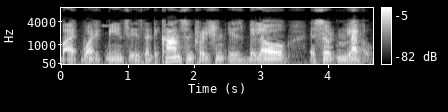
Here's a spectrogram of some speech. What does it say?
but what it means is that the concentration is below a certain level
